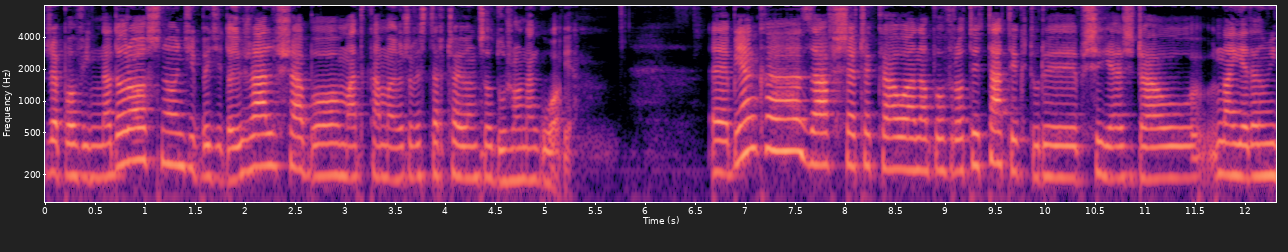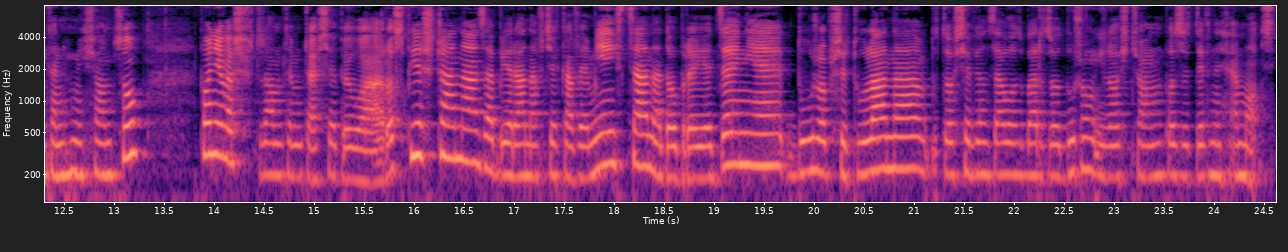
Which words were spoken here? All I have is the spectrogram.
że powinna dorosnąć i być dojrzalsza, bo matka ma już wystarczająco dużo na głowie. E, Bianka zawsze czekała na powroty taty, który przyjeżdżał na jeden weekend w miesiącu, ponieważ w tamtym czasie była rozpieszczana, zabierana w ciekawe miejsca, na dobre jedzenie, dużo przytulana. To się wiązało z bardzo dużą ilością pozytywnych emocji.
